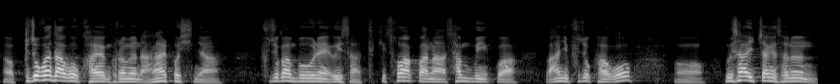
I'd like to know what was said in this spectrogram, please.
어, 부족하다고 과연 그러면 안 할 것이냐. 부족한 부분의 의사, 특히 소아과나 산부인과 많이 부족하고 어, 의사 입장에서는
